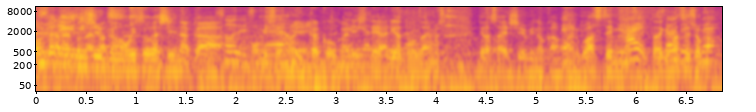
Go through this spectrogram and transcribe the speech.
本当に2週間お忙しい中、そうですね。お店の一角をお借りしてありがとうございました。では最終日の乾杯のご発声皆さんいただけますでしょうか、はい、ね。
